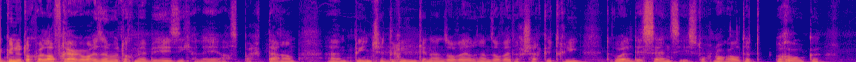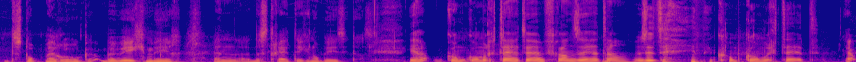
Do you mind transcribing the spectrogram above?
je kunt je toch wel afvragen, waar zijn we toch mee bezig? Allee, aspartaam, een pintje drinken en zo verder en zo verder, charcuterie. Terwijl de essentie is toch nog altijd roken stop met roken, beweeg meer en de strijd tegen obesitas. Ja, komkommertijd, hè? Frans zei het al. We zitten in de komkommertijd. Ja.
